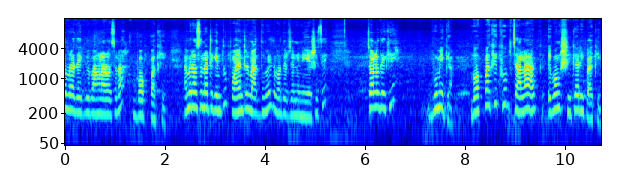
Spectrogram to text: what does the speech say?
তোমরা দেখবে বাংলা রচনা বক পাখি। আমি রচনাটি কিন্তু পয়েন্টের মাধ্যমেই তোমাদের জন্য নিয়ে এসেছি। চলো দেখি ভূমিকা। বক পাখি খুব চালাক এবং শিকারী পাখি।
